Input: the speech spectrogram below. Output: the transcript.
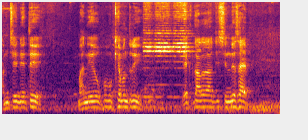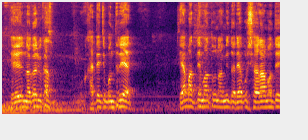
आमचे नेते माननीय उपमुख्यमंत्री एकनाथरावजी शिंदेसाहेब हे नगरविकास खात्याचे मंत्री आहेत. त्या माध्यमातून आम्ही दर्यापूर शहरामध्ये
